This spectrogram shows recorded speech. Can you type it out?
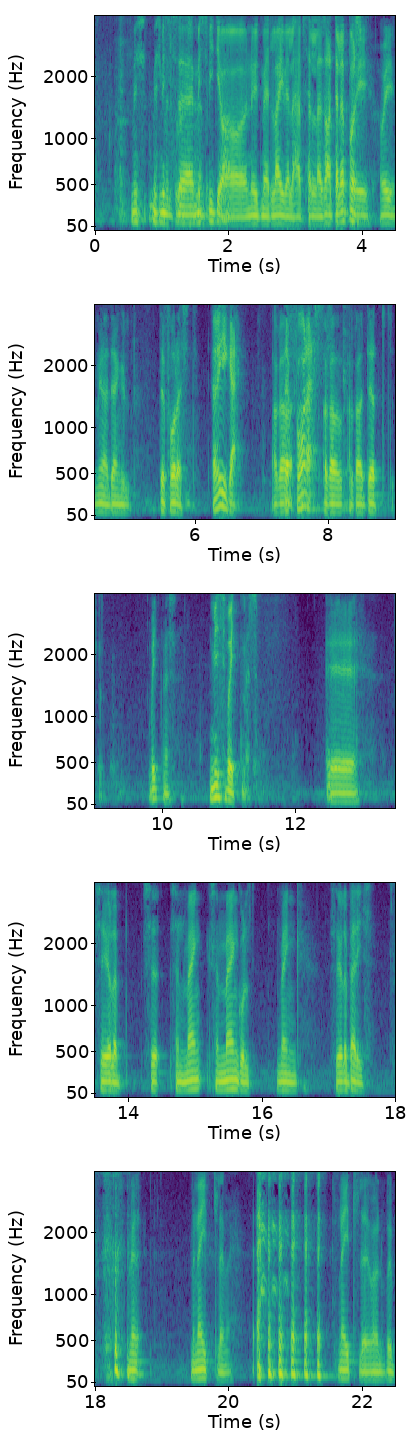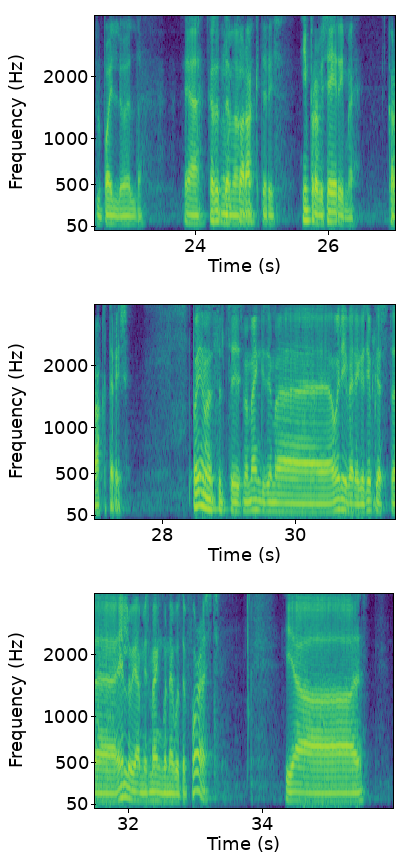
mis, mis mis, mis video nüüd meil laivi läheb selle saate lõpus oi?, oi, mina tean küll, The Forest. õige, aga The Forest. aga, aga teatud võtmes. mis võtmes? see ei ole, see, see on mäng, see on mängult mäng, see ei ole päris. me, me näitleme. näitlema on võib-olla palju öelda. jah, kasutame karakteris. improviseerime karakteris. põhimõtteliselt siis me mängisime Oliveriga niisugust äh, ellujäämismängu nagu The Forest ja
